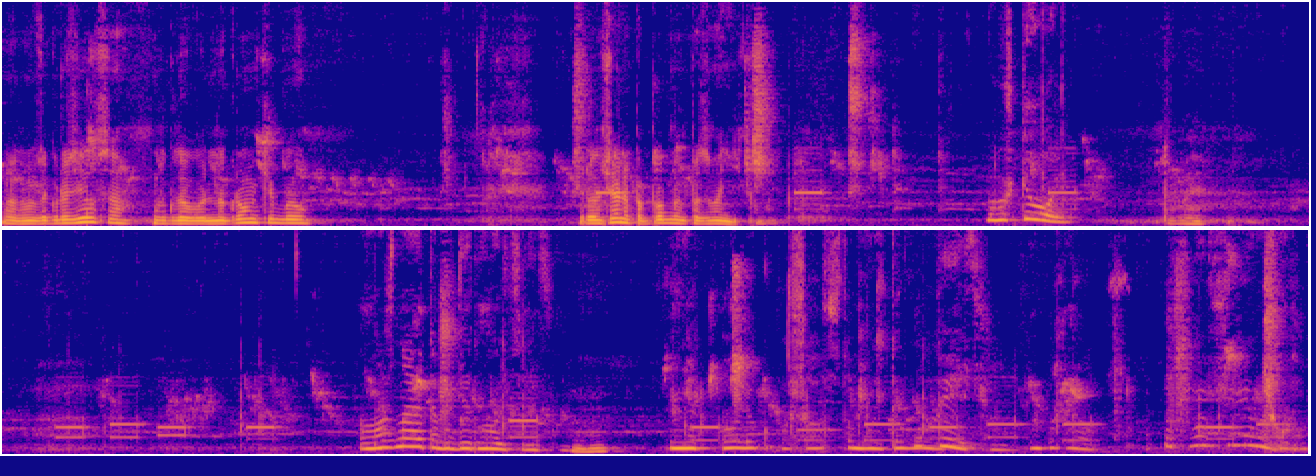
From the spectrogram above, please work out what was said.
Вот он загрузился. Звук довольно громкий был. Первоначально попробуем позвонить. Бабушке Оль, Давай. а можно это будет мой телефон? Угу. Нет, Толик, пожалуйста, мой давай. Печень, ну, пожалуйста. Вообще не.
